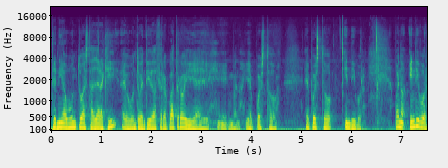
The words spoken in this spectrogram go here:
Tenía Ubuntu hasta ayer aquí, eh, Ubuntu 22.04 y, eh, y, bueno, y he puesto, he puesto Indivur. Bueno, Indivur,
